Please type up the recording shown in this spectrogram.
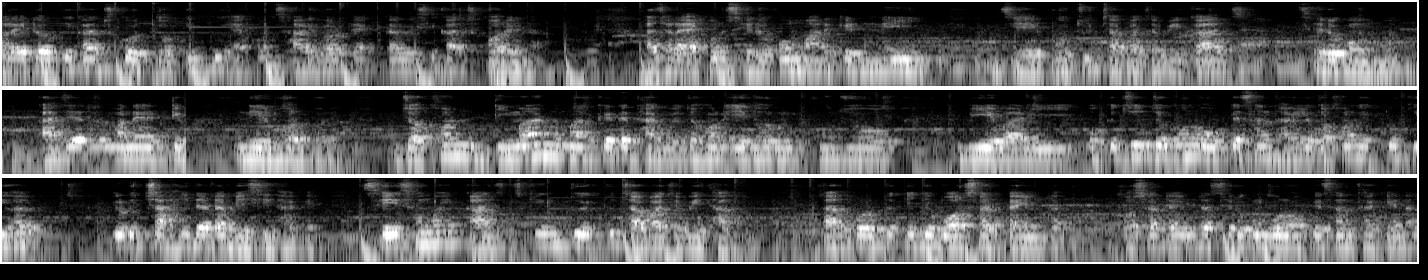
আড়াইটা অবধি কাজ করতো, কিন্তু এখন সাড়ে বারোটা একটা বেশি কাজ করে না। তাছাড়া এখন সেরকম মার্কেট নেই। যে প্রচুর চাপাচাপি কাজ সেরকম নয়। কাজের মানে নির্ভর করে। যখন ডিমান্ড মার্কেটে থাকবে, যখন এই ধরুন পুজো বিয়ে বাড়ি ও কিছু যে কোনো ওকেশান থাকলে তখন একটু কি হয়? একটু চাহিদাটা বেশি থাকে। সেই সময় কাজ কিন্তু একটু চাপাচাপি থাকে। তারপর এই যে বর্ষার টাইমটা বর্ষার টাইমটা সেরকম কোনো ওকেশান থাকে না।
